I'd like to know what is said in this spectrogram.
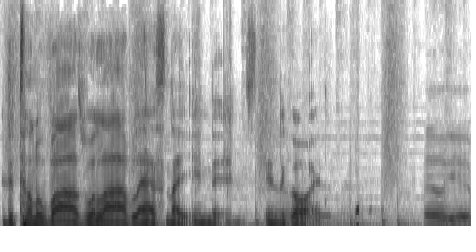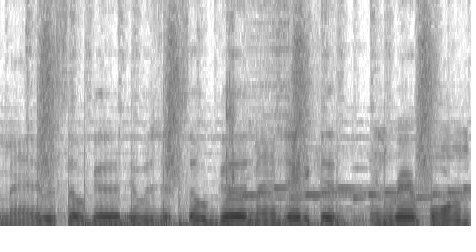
the tunnel vibes were live last night in the in, in the garden. Hell yeah, man. It was so good. It was just so good, man. Jadakiss in rare form,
